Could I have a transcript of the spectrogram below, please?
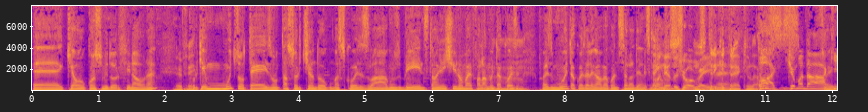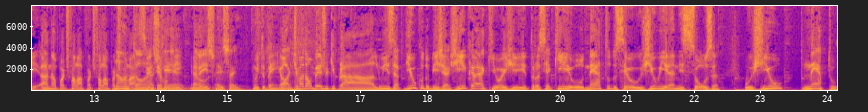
é, que é o consumidor final, né? Perfeito. Porque muitos hotéis vão estar sorteando algumas coisas lá, alguns brindes, então a gente não vai falar muita coisa, mas muita coisa legal vai acontecer lá dentro. Escondendo o jogo uns aí. trick É. track lá. Ó, deixa eu mandar Isso Ah, não, pode falar, pode falar, pode Não, falar. então, se eu interrompi. que- Era não, isso? é isso aí. Muito bem. Ó, deixa eu mandar um beijo aqui pra Luísa Pilco do Bijagica, que hoje trouxe aqui o neto do seu Gil Iane Souza. O Gil Neto.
